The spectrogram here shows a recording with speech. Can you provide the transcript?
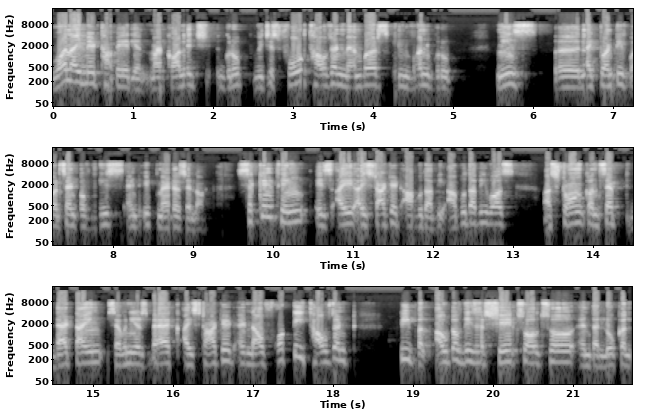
One, I made Thaparian, my college group, which is 4,000 members in one group, means uh, like 20% of these and it matters a lot. Second thing is I, I started abu dhabi. Abu dhabi was a strong concept that time seven years back. I started and now 40000 people out of these are sheikhs also and the local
